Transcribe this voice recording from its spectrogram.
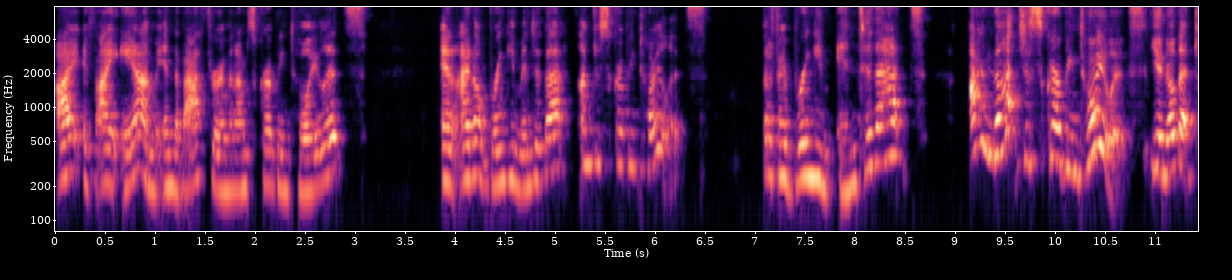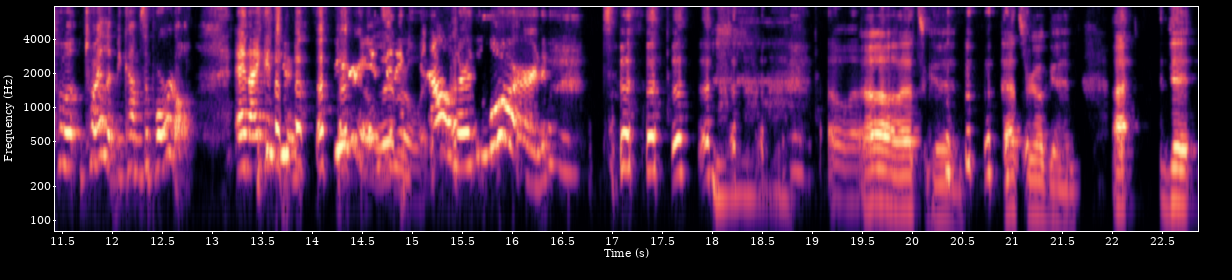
i if i am in the bathroom and i'm scrubbing toilets and i don't bring him into that i'm just scrubbing toilets. But if i bring him into that i'm not just scrubbing toilets. You know that to- toilet becomes a portal and i get to experience and encounter the lord. Oh, oh that's good. That's real good. Uh, the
